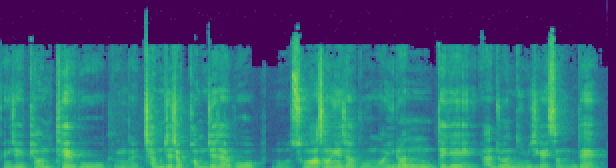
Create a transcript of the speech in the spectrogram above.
굉장히 변태고 잠재적 범죄자고 뭐 소아성애자고 뭐 이런 되게 안 좋은 이미지가 있었는데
